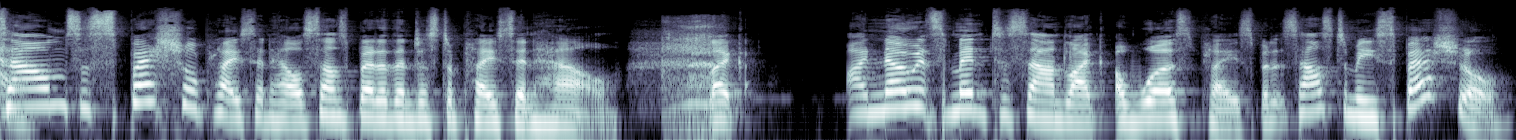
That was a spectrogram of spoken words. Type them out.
sounds a special place in hell sounds better than just a place in hell. Like I know it's meant to sound like a worse place, but it sounds to me special.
